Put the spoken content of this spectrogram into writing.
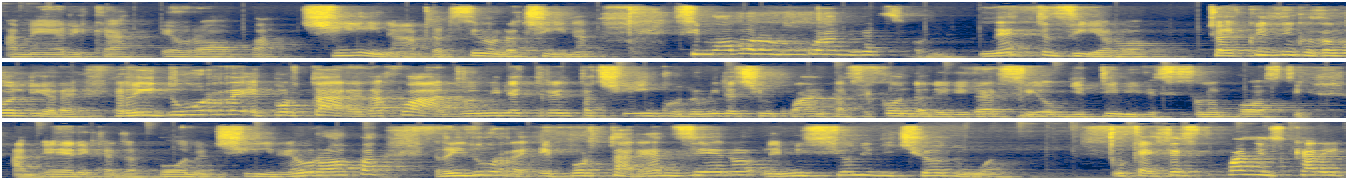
America, Europa, Cina, persino la Cina, si muovono lungo una direzione, net zero. Cioè, quindi cosa vuol dire? Ridurre e portare da qua al 2035, 2050, a seconda dei diversi obiettivi che si sono posti America, Giappone, Cina, Europa, ridurre e portare a zero le emissioni di CO2 Ok, si è, quasi scari-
